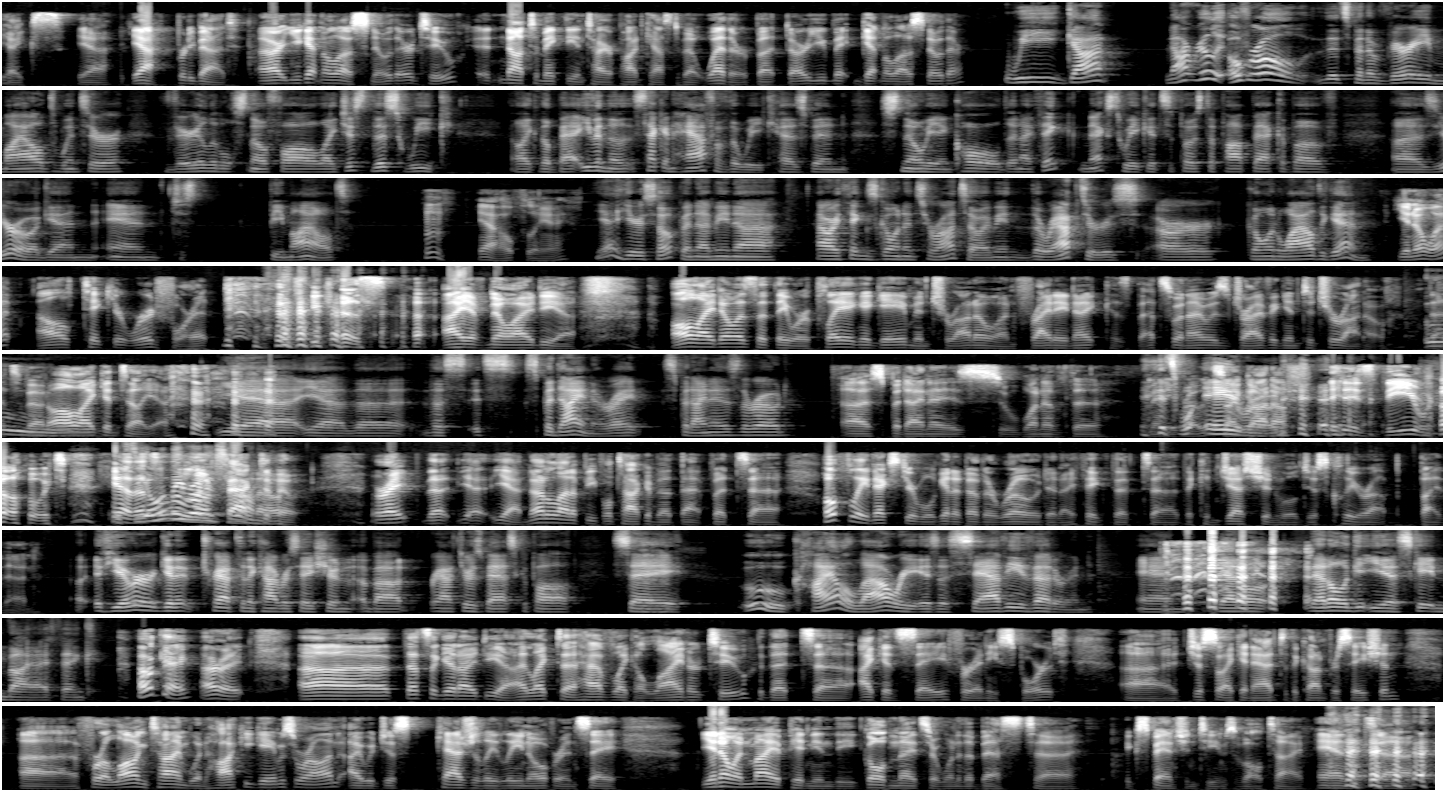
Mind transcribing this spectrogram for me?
Yikes. Yeah. Yeah. Pretty bad. Are you getting a lot of snow there too? Not to make the entire podcast about weather, but are you getting a lot of snow there? we got not really overall it's been a very mild winter very little snowfall like just this week like the ba- even the second half of the week has been snowy and cold and i think next week it's supposed to pop back above uh, zero again and just be mild Hmm. Yeah. Hopefully, eh? yeah here's hoping i mean uh, how are things going in toronto i mean the raptors are going wild again You know what? I'll take your word for it because I have no idea. All I know is that they were playing a game in Toronto on Friday night because that's when I was driving into Toronto. That's about all I can tell you. yeah yeah the the it's spadina right spadina is the road Uh, Spadina is one of the It's roads a I got road. off. It is the road. Yeah, the that's the only little road fact Toronto. about. Right? That yeah, yeah. Not a lot of people talk about that, but uh, hopefully next year we'll get another road, and I think that uh, the congestion will just clear up by then. Uh, if you ever get it trapped in a conversation about Raptors basketball, say, Mm-hmm. "Ooh, Kyle Lowry is a savvy veteran," and that'll that'll get you skating by. I think. Okay, all right. Uh, that's a good idea. I like to have like a line or two that uh, I could say for any sport, uh, just so I can add to the conversation. Uh, for a long time, when hockey games were on, I would just casually lean over and say, you know, in my opinion, the Golden Knights are one of the best uh, expansion teams of all time. And uh,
